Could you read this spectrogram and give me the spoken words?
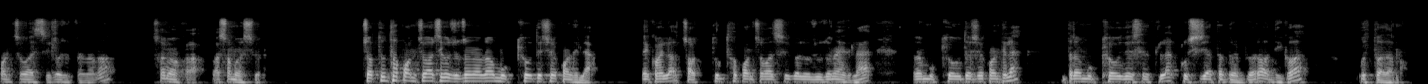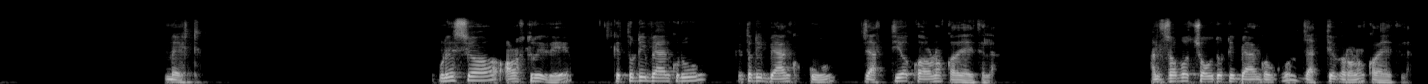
ପଞ୍ଚବାର୍ଷିକ ଯୋଜନାର ସମୟକାଳ ବା ସମୟସୀମା। ଚତୁର୍ଥ ପଞ୍ଚବାର୍ଷିକ ଯୋଜନାର ମୁଖ୍ୟ ଉଦ୍ଦେଶ୍ୟ କ'ଣ ଥିଲା? ଦେଖ କହିଲ ଚତୁର୍ଥ ପଞ୍ଚବାର୍ଷିକ ଯୋଉ ଯୋଜନା ହେଇଥିଲା ତାର ମୁଖ୍ୟ ଉଦ୍ଦେଶ୍ୟ କ'ଣ ଥିଲା? ତାର ମୁଖ୍ୟ ଉଦ୍ଦେଶ୍ୟ ଥିଲା କୃଷିଜାତ ଦ୍ରବ୍ୟର ଅଧିକ ଉତ୍ପାଦନ। ନେକ୍ସଟ ଉଣେଇଶହ ଅଣସ୍ତରୀରେ କେତୋଟି ବ୍ୟାଙ୍କରୁ କେତୋଟି ବ୍ୟାଙ୍କକୁ ଜାତୀୟକରଣ କରାଯାଇଥିଲା। ଆନ୍ସର ହେବ ଚଉଦଟି ବ୍ୟାଙ୍କକୁ ଜାତୀୟକରଣ କରାଯାଇଥିଲା।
